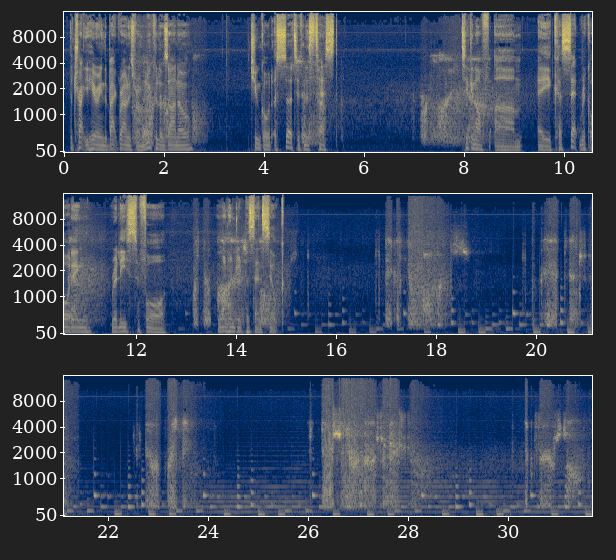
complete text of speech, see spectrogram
The track you're hearing in the background is from Luca Lozano, a tune called Assertiveness Test. Taking off um, a cassette recording release for 100% Silk. Ibu.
